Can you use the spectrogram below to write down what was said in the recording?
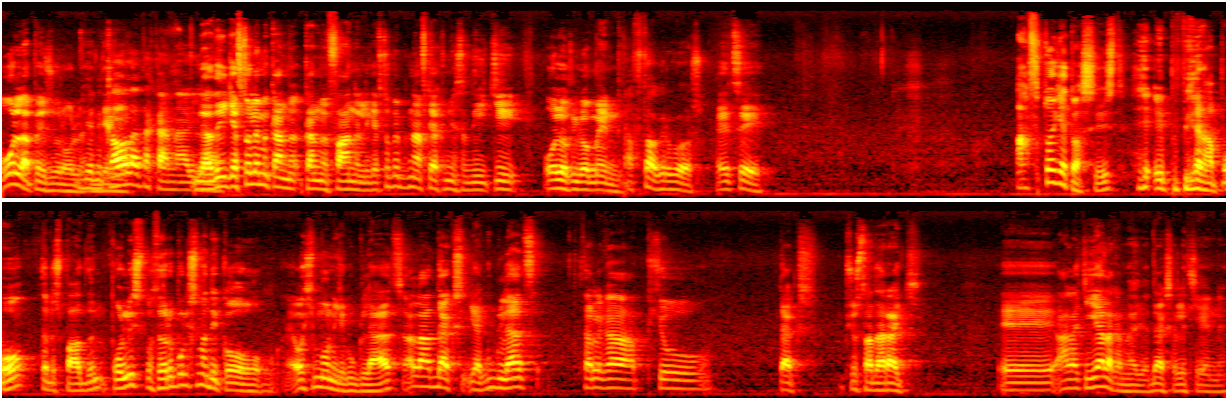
Όλα παίζουν ρόλο. Γενικά όλα τα κανάλια. Δηλαδή γι' αυτό λέμε κάνουμε, κάνουμε funnel, γι' αυτό πρέπει να φτιάχνουμε μια στρατηγική ολοκληρωμένη. Αυτό ακριβώς. Έτσι. Αυτό για το assist ε, που πήγα να πω, τέλος πάντων, πολύ, το θεωρώ πολύ σημαντικό. ε, Όχι μόνο για Google Ads, αλλά εντάξει, για Google Ads θα έλεγα πιο. εντάξει, πιο στανταράκι. Ε, αλλά και για άλλα κανάλια, εντάξει, αλήθεια είναι.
